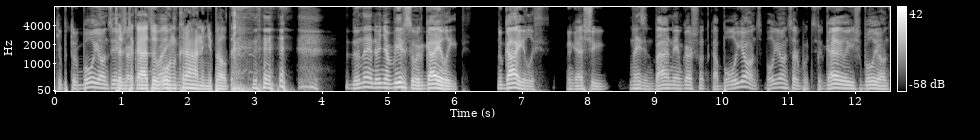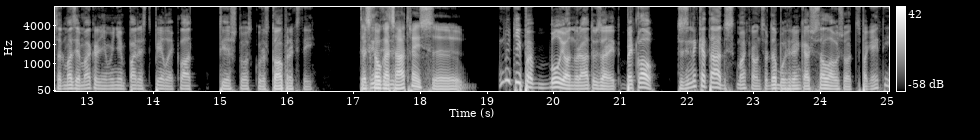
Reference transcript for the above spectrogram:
Ķipa, tur buļļons Tur ir tā kā tu un krāniņa peld. nu, nē, nu, viņam virsū ir gailīte. Nu, gailis. Vienkārši, nezinu, bērniem garšo kā buļļons. Buļļons varbūt ir gailīšu buļļons ar maziem akriņiem. Viņiem parasti pieliek klāt tieši tos, kurus tu aprakstīji. Tas kaut kāds ātrais. Uh, Nu, ķipa, buļļonu varētu uzvarēt. Bet, klau, tu zini, ka tādas makaronus var dabūt vienkārši salaužot spagetī?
